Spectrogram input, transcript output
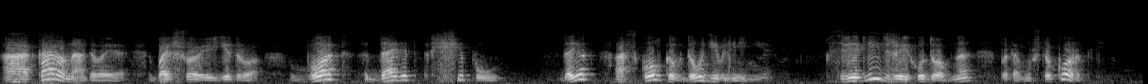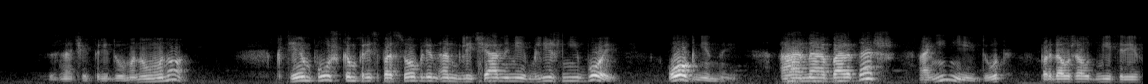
а каронадовое большое ядро борт давит в щепу, дает осколков до удивления. Сверлить же их удобно, потому что короткие. Значит, придумано умно. К тем пушкам приспособлен англичанами ближний бой, огненный, а на абордаж они не идут, продолжал Дмитриев.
